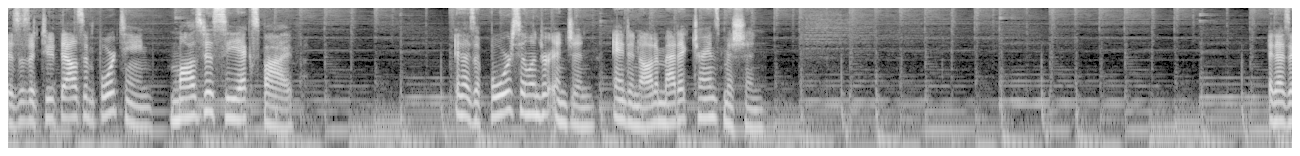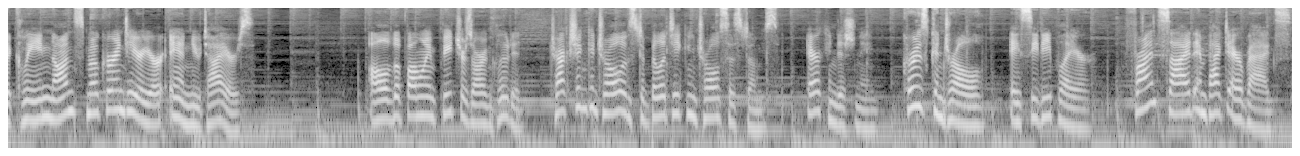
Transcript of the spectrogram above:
This is a 2014 Mazda CX-5. It has a four-cylinder engine and an automatic transmission. It has a clean, non-smoker interior and new tires. All of the following features are included. Traction control and stability control systems, air conditioning, cruise control, a CD player, front side impact airbags,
